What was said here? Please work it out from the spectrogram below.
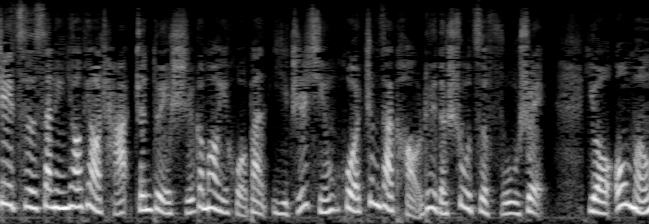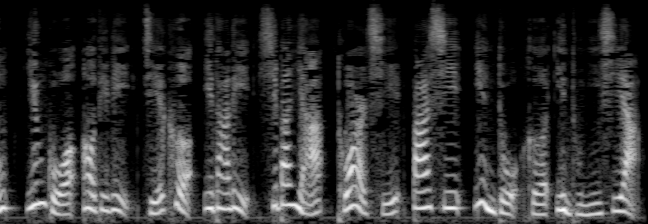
这次“三零幺”调查针对十个贸易伙伴已执行或正在考虑的数字服务税，有欧盟、英国、奥地利、捷克、意大利、西班牙、土耳其、巴西、印度和印度尼西亚。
